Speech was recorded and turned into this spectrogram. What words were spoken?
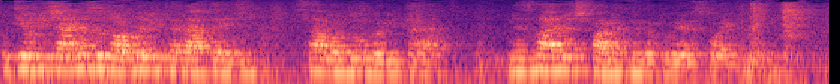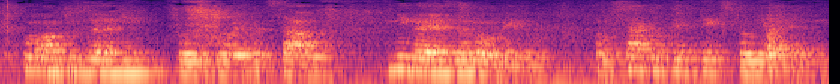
Kot je običajno za dobre literate in samo dober literat, ne zna nič pametnega pove v svoji knjigi ko vam tudi zelenin pravzaprav je predstavil. Knjiga je zelo v redu. Vsak od teh tekstov je en,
